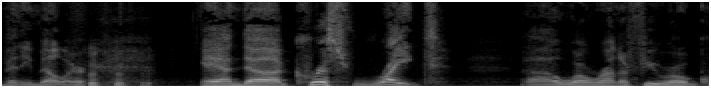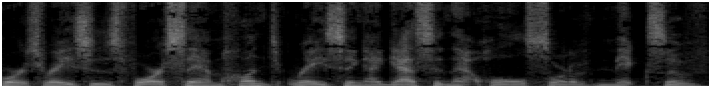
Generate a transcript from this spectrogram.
Vinnie Miller, and uh, Chris Wright uh, will run a few road course races for Sam Hunt Racing. I guess in that whole sort of mix of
